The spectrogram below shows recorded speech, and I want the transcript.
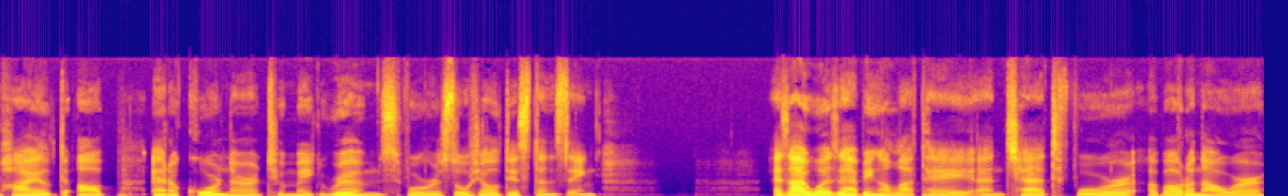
piled up at a corner to make rooms for social distancing. As I was having a latte and chat for about an hour,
